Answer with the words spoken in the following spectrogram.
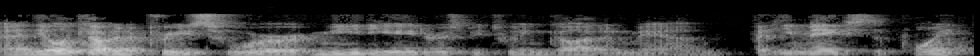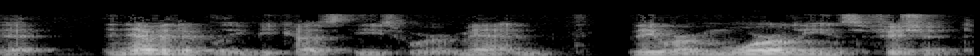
And the Old Covenant priests were mediators between God and man. But he makes the point that inevitably, because these were men, they were morally insufficient.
